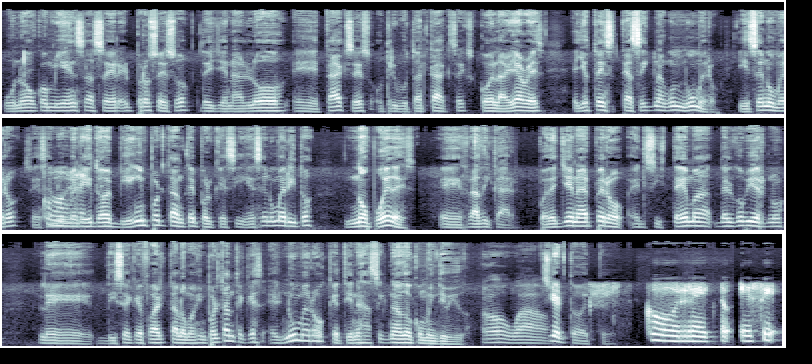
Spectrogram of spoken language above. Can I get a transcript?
uno comienza a hacer el proceso de llenar los eh, taxes o tributar taxes con el IRS, ellos te, te asignan un número. Y ese número, ese numerito es bien importante porque sin ese numerito no puedes eh, radicar puedes llenar, pero el sistema del gobierno le dice que falta lo más importante, que es el número que tienes asignado como individuo. Oh, wow. ¿Cierto, este? Correcto. Ese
